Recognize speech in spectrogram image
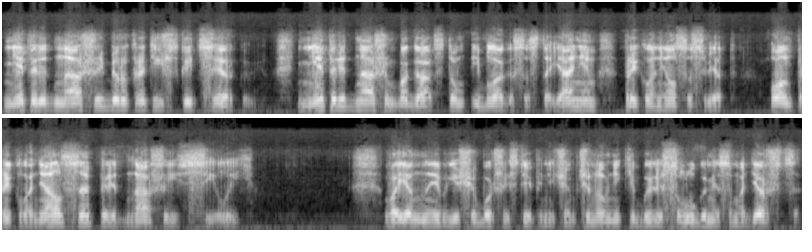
не перед нашей бюрократической церковью, не перед нашим богатством и благосостоянием преклонялся свет. Он преклонялся перед нашей силой. Военные в еще большей степени, чем чиновники, были слугами самодержца,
